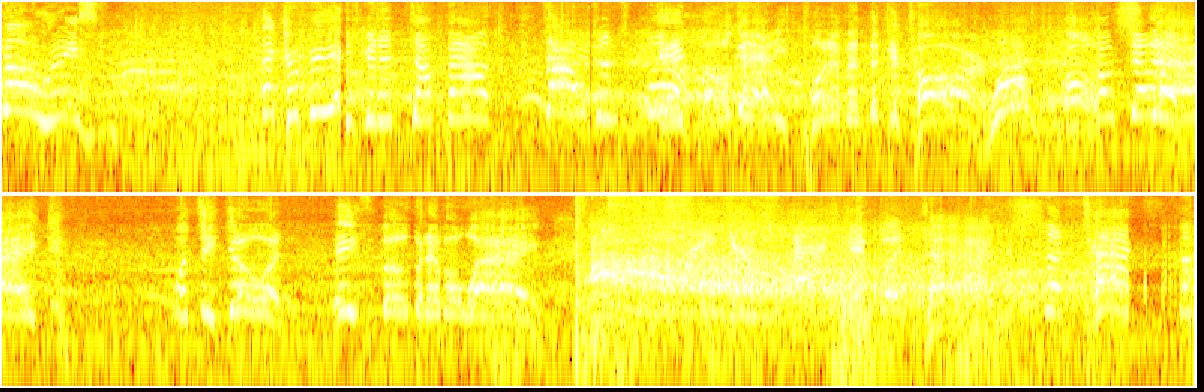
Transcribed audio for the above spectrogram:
No, he's... That could be it. He's going to dump out thousands more. look at that. He put him in the guitar. What? Oh, Snake! What's he doing? He's moving him away. Ah! He gets back in with tags. The tag. The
